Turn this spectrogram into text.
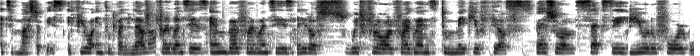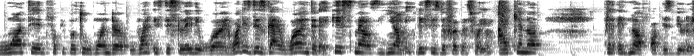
it's a masterpiece. If you are into vanilla fragrances amber fragrances a little sweet floral fragrance to make you feel special sexy beautiful wanted for people to wonder what is this lady wearing? What is this guy wearing today? He smells yummy. This is the fragrance for you. I cannot get enough of this beauty.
